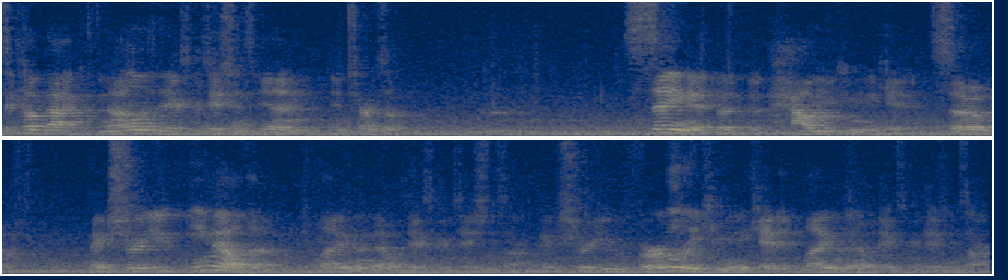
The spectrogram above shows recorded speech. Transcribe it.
to come back not only the expectations in in terms of saying it, but, but how you communicate it. So make sure you email them, letting them know what the expectations are. Make sure you verbally communicate it, letting them know what the expectations are.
